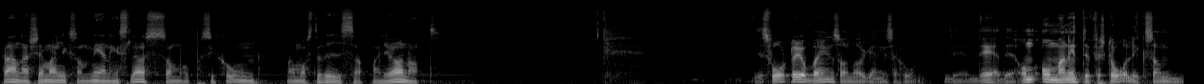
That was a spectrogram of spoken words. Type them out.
För annars är man liksom meningslös som opposition. Man måste visa att man gör något. Det är svårt att jobba i en sån organisation. Det, det är det. Om, om man inte förstår liksom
